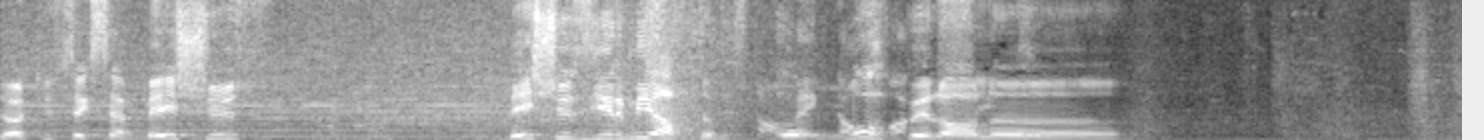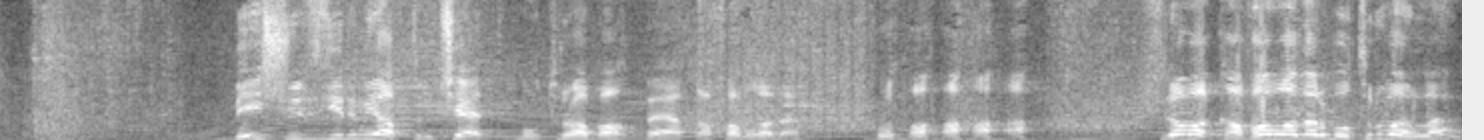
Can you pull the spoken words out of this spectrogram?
480, 500 520 yaptım. Allah belanı. 520 yaptım chat. Motora bak be kafam kadar. Şuna bak kafam kadar motor var lan.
